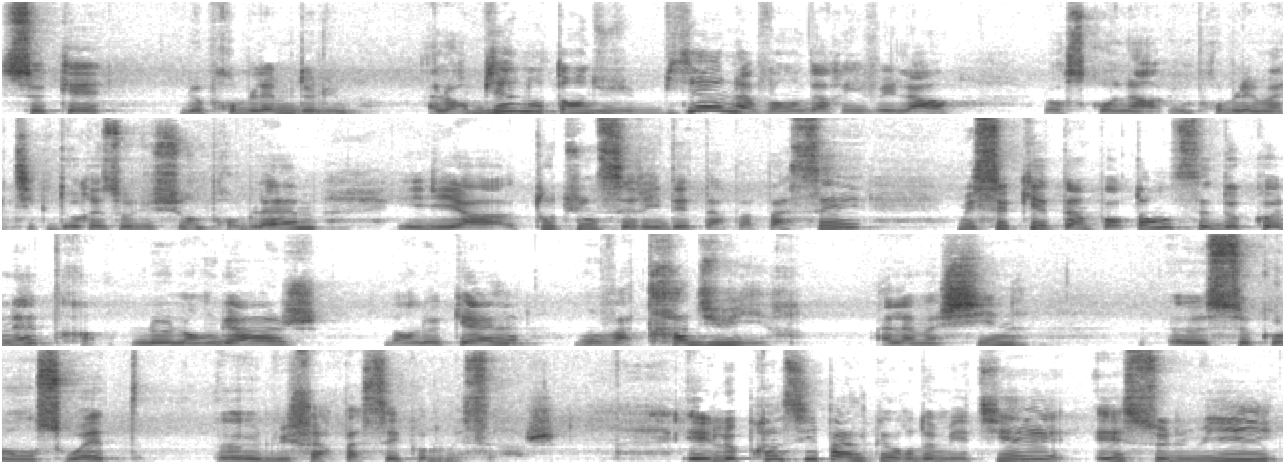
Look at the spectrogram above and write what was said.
ce qu'est le problème de l'humain. Alors bien entendu, bien avant d'arriver là, lorsqu'on a une problématique de résolution de problème, il y a toute une série d'étapes à passer, mais ce qui est important, c'est de connaître le langage dans lequel on va traduire à la machine euh, ce que l'on souhaite euh, lui faire passer comme message. Et le principal cœur de métier est celui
